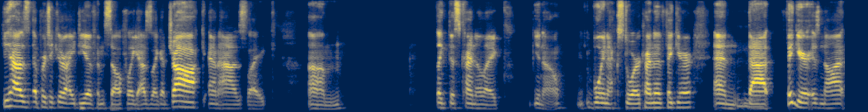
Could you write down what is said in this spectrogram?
he has a particular idea of himself like as like a jock and as like um like this kind of like you know boy next door kind of figure and Mhm. that figure is not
